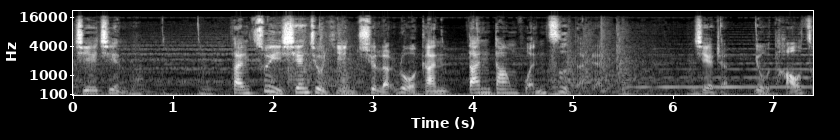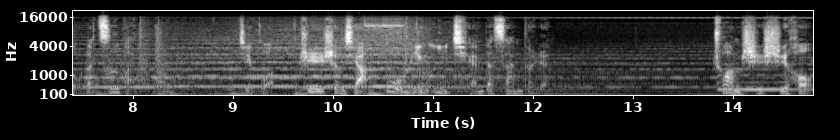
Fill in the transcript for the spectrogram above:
接近了，但最先就隐去了若干担当文字的人，接着又逃走了资本，结果只剩下不明一钱的三个人。创始时候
